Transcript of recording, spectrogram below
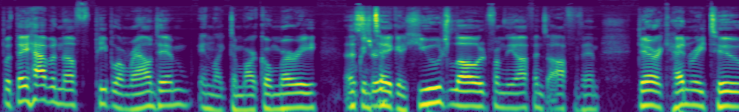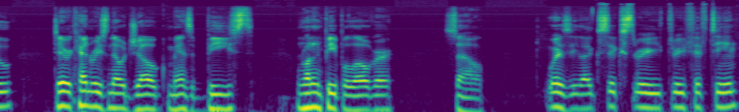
but they have enough people around him in like Demarco Murray That's who can true. take a huge load from the offense off of him. Derrick hmm. Henry too. Derrick Henry's no joke. Man's a beast, running people over. So What is he like? 6'3", 315?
